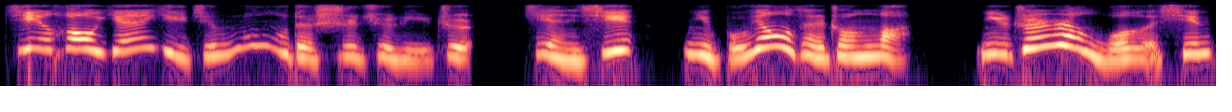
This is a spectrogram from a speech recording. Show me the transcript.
靳浩言已经怒得失去理智。简溪，你不要再装了，你真让我恶心。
